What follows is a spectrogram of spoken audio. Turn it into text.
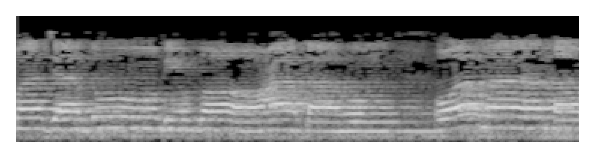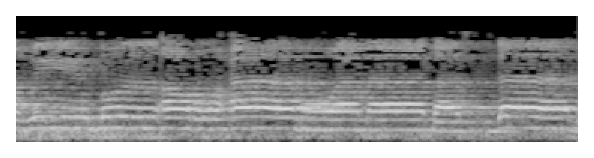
وجدوا بضاعتهم وما تغيض الأرحام وما تزداد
